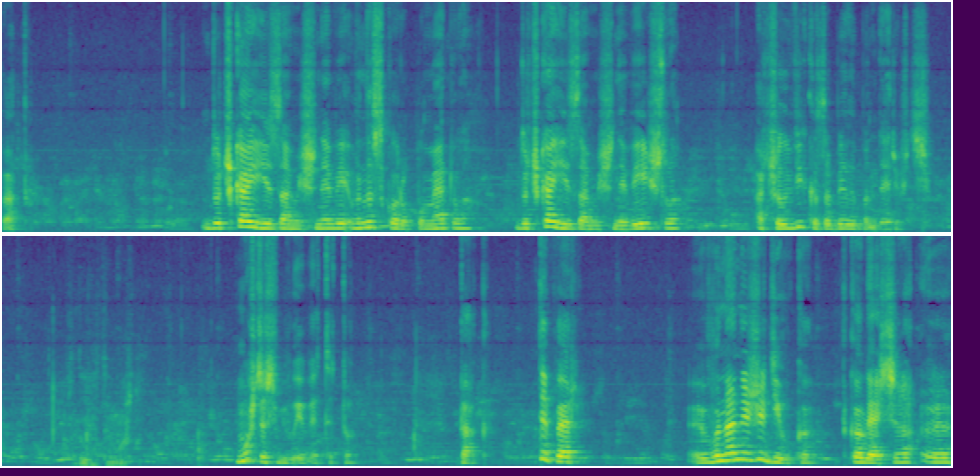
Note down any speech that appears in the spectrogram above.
хату. Дочка її заміж не ви... вона скоро померла, дочка її заміж не вийшла, а чоловіка забили бандерівці. Можна. Можете собі уявити то? Так. Тепер е, вона не жидівка, така Леся е,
